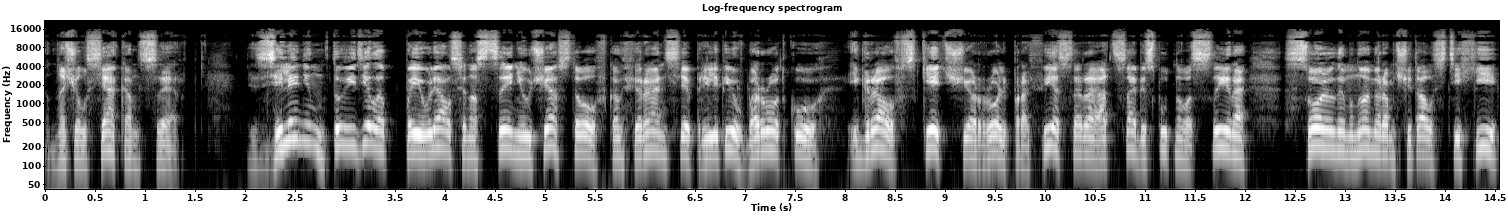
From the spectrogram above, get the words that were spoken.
начался концерт. Зеленин то и дело появлялся на сцене, участвовал в конференции, прилепив бородку, играл в скетче роль профессора, отца беспутного сына, сольным номером читал стихи,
